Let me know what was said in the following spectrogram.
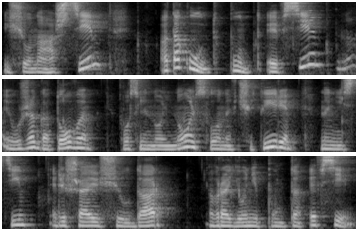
еще на h7, атакуют пункт f7, ну и уже готовы после 0-0 слон f4 нанести решающий удар в районе пункта f7.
